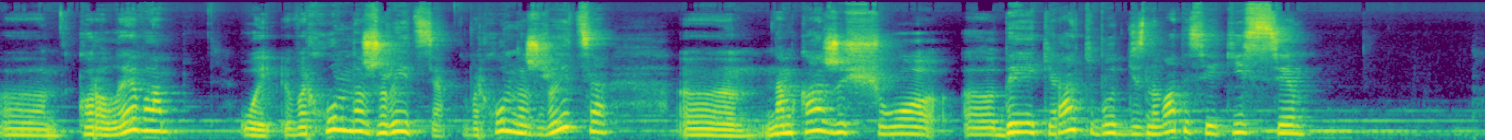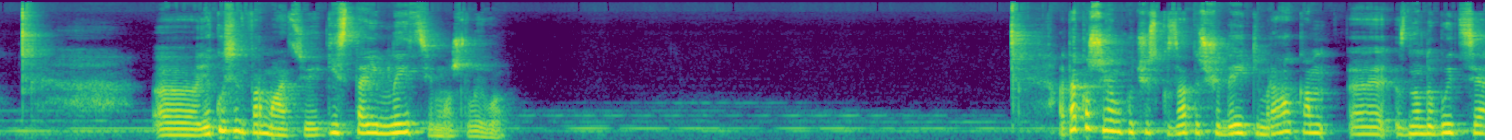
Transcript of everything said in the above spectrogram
Е, Королева, ой, Верховна Жриця. Верховна Жриця е, нам каже, що е, деякі раки будуть дізнаватися якісь. е, е, Якусь інформацію, якісь таємниці, можливо. А також я вам хочу сказати, що деяким ракам е, знадобиться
